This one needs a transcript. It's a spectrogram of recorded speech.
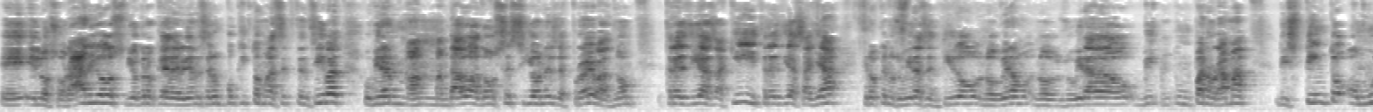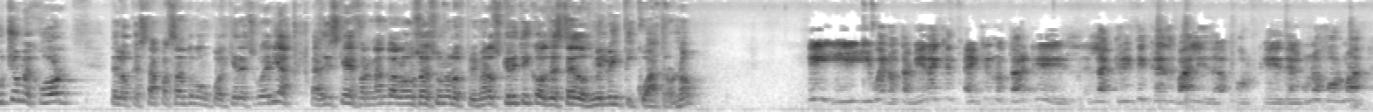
eh, los horarios, yo creo que deberían ser un poquito más extensivas, hubieran mandado a dos sesiones de pruebas, ¿no? Tres días aquí y tres días allá, creo que nos hubiera sentido, nos hubiera, nos hubiera dado un panorama distinto o mucho mejor de lo que está pasando con cualquier escudería. Así es que Fernando Alonso es uno de los primeros críticos de este 2024, ¿no? Sí, y, y, bueno, también hay que, hay que notar que la crítica es válida porque de alguna forma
